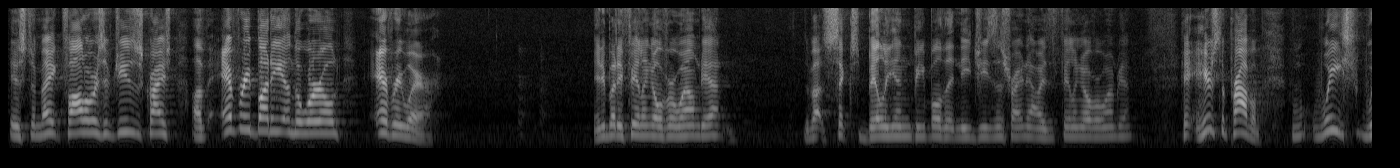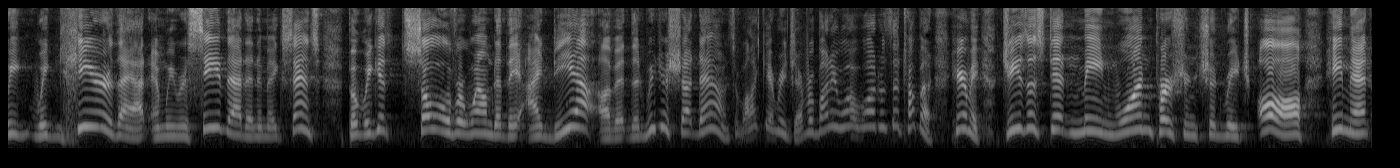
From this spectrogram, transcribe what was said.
is to make followers of Jesus Christ of everybody in the world, everywhere. Anybody feeling overwhelmed yet? There's about 6 billion people that need Jesus right now. Is feeling overwhelmed yet? Here's the problem. We, we, we hear that and we receive that and it makes sense, but we get so overwhelmed at the idea of it that we just shut down. So, well, I can't reach everybody. What, what does that talk about? Hear me. Jesus didn't mean one person should reach all, he meant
